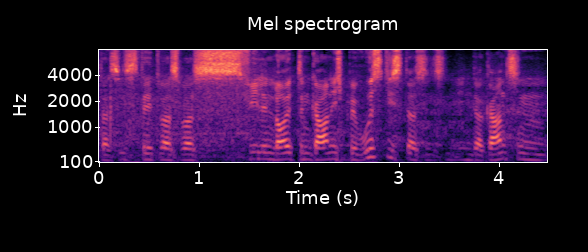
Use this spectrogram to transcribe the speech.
das ist etwas, was vielen Leuten gar nicht bewusst ist, dass es in der ganzen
